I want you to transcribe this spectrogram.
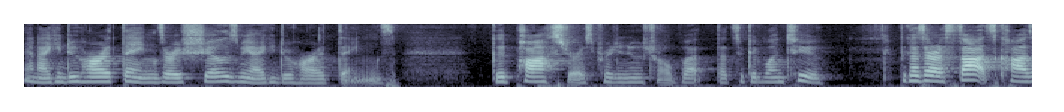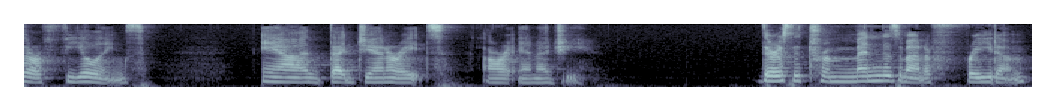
and I can do hard things, or it shows me I can do hard things. Good posture is pretty neutral, but that's a good one too. Because our thoughts cause our feelings, and that generates our energy. There's a tremendous amount of freedom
